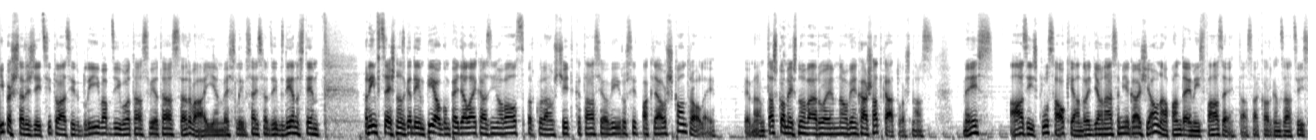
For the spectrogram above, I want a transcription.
Īpaši sarežģīta situācija ir blīvi apdzīvotās vietās ar vājiem veselības aizsardzības dienestiem. Par inficēšanās gadījumu pieaugumu pēdējā laikā ziņo valsts, par kurām šķita, ka tās jau vīrusu ir pakļāvušas kontrolē. Piemēram, tas, ko mēs novērojam, nav vienkārši atkārtošanās. Mēs Āzijas klusā okeāna reģionā esam iegājuši jaunā pandēmijas fāzē, tā saka organizācijas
